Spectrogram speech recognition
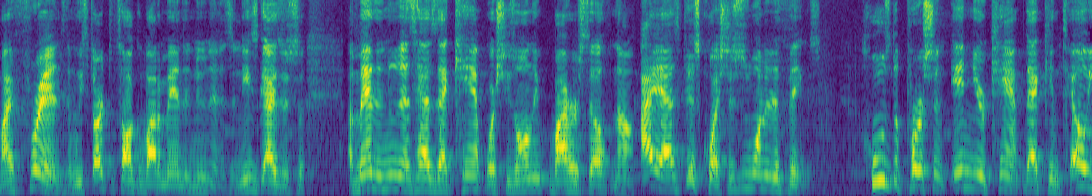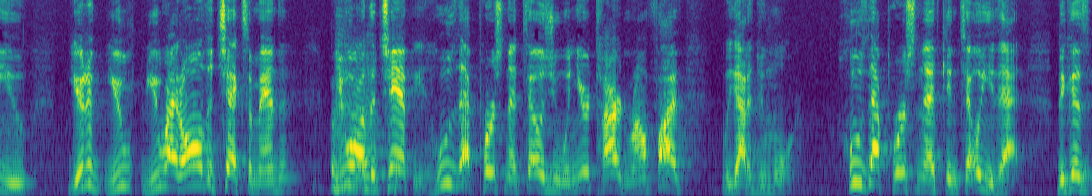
my friends. And we start to talk about Amanda Nunes. And these guys are so. Amanda Nunes has that camp where she's only by herself now. I asked this question. This is one of the things. Who's the person in your camp that can tell you you're the you you write all the checks, Amanda? You are the champion. Who's that person that tells you when you're tired in round five, we got to do more? Who's that person that can tell you that? Because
